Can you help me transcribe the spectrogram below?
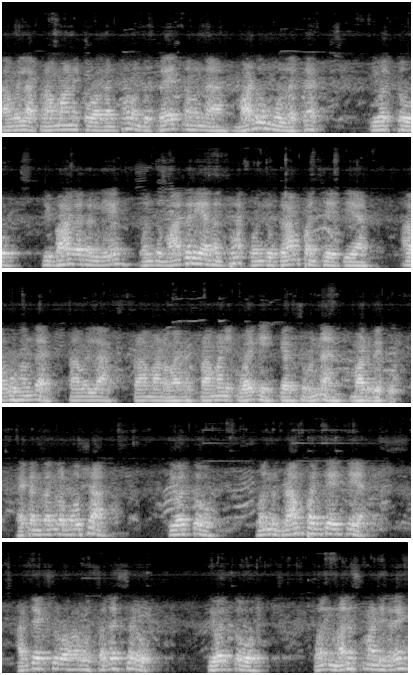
ತಾವೆಲ್ಲ ಪ್ರಾಮಾಣಿಕವಾದಂತಹ ಒಂದು ಪ್ರಯತ್ನವನ್ನ ಮಾಡುವ ಮೂಲಕ ಇವತ್ತು ಈ ಭಾಗದಲ್ಲಿ ಒಂದು ಮಾದರಿಯಾದಂತಹ ಒಂದು ಗ್ರಾಮ ಪಂಚಾಯಿತಿಯ ಆಗುಹಂಗ ತಾವೆಲ್ಲ ಪ್ರಾಮಾಣವಾಗ, ಪ್ರಾಮಾಣಿಕವಾಗಿ ಕೆಲಸವನ್ನ ಮಾಡಬೇಕು. ಯಾಕಂತಂದ್ರೆ ಬಹುಶಃ ಇವತ್ತು ಒಂದು ಗ್ರಾಮ ಪಂಚಾಯಿತಿಯ ಅಧ್ಯಕ್ಷರು ಹಾಗೂ ಸದಸ್ಯರು ಇವತ್ತು ಒಂದು ಮನಸ್ಸು ಮಾಡಿದರೆ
